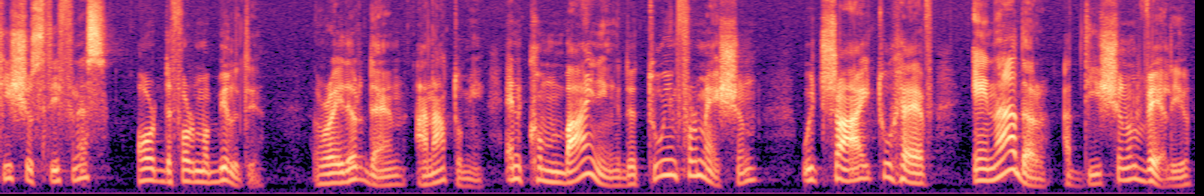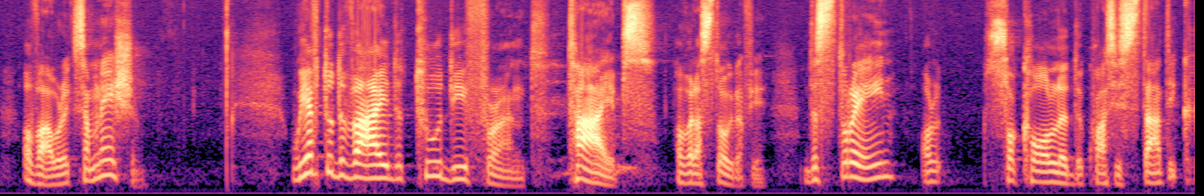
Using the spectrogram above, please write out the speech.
tissue stiffness or deformability rather than anatomy. And combining the two information, we try to have another additional value of our examination we have to divide two different types of elastography. The strain, or so-called quasi-static,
